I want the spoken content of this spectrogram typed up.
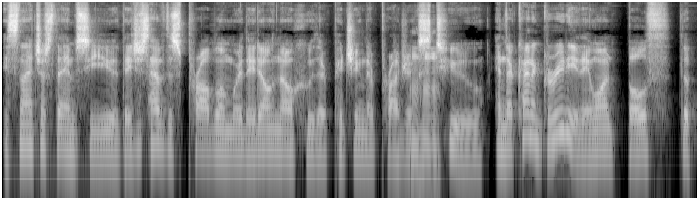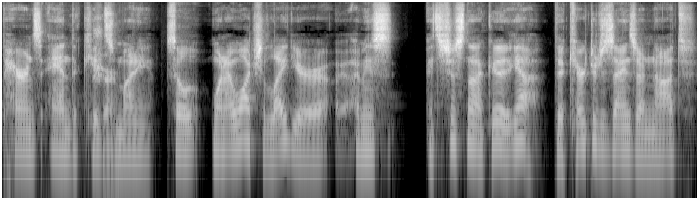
it's not just the MCU. They just have this problem where they don't know who they're pitching their projects Mhm. to. And they're kind of greedy. They want both the parents and the kids' Sure. money. So when I watch Lightyear, I mean, it's, it's just not good. Yeah, the character designs are not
